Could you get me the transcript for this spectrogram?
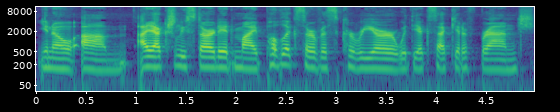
You know, um, I actually started my public service career with the executive branch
